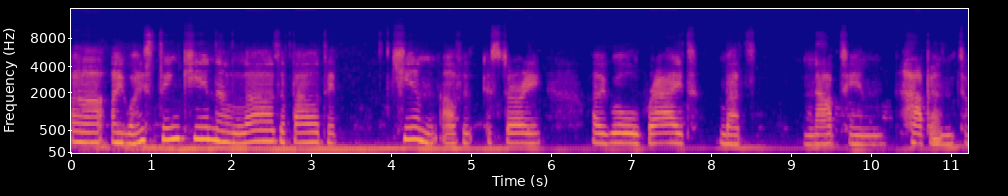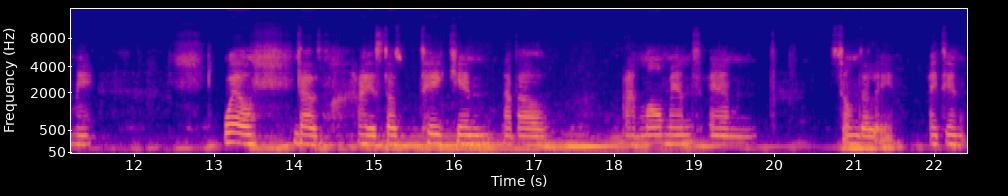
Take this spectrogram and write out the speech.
Uh, I was thinking a lot about the kind of a story I will write, but nothing happened to me. Well, that I started thinking about a moment and suddenly I think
